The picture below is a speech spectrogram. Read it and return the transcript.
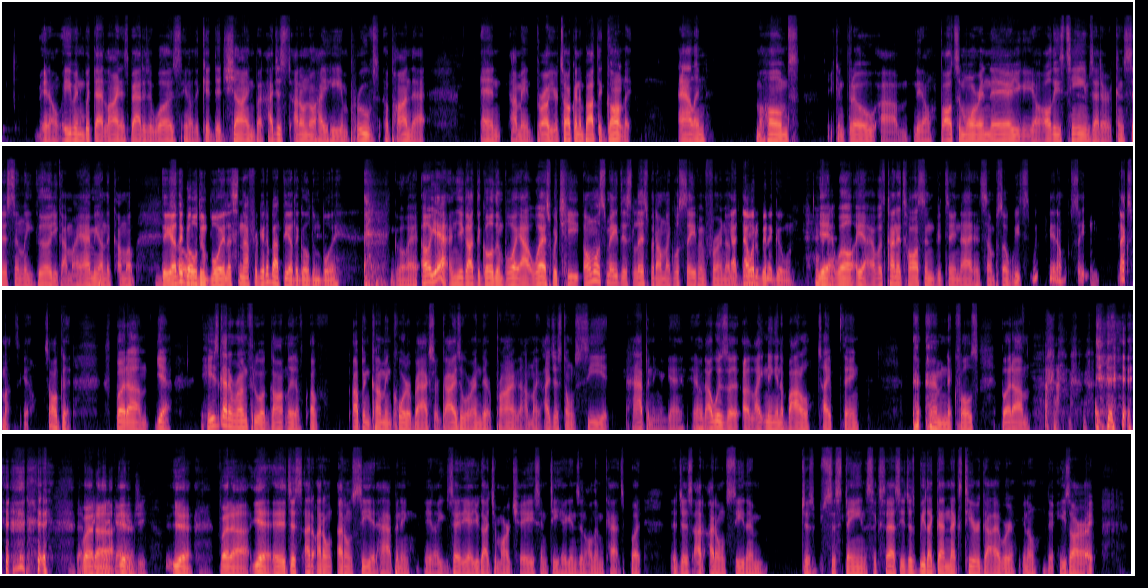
you know, even with that line as bad as it was, you know, the kid did shine, but I just I don't know how he improves upon that. And I mean, bro, you're talking about the gauntlet, Allen, Mahomes. You can throw, um, you know, Baltimore in there. You, you know, all these teams that are consistently good. You got Miami on the come up. The other So- golden boy. Let's not forget about the other golden boy. Go ahead. Oh yeah, and you got the Golden Boy out west, which he almost made this list, but I'm like, we'll save him for another. That, that would have been a good one. yeah, well, yeah, I was kind of tossing between that and some. So we, we you know, say next month. You know, it's all good. But um, yeah, he's got to run through a gauntlet of, of up and coming quarterbacks or guys who are in their prime. I'm like, I just don't see it happening again. You know, that was a, a lightning in a bottle type thing. Nick Foles, but um, But, uh, Nick yeah. yeah, but uh, yeah, it just I don't I don't I don't see it happening. You know, you say yeah, you got Ja'Marr Chase and Tee Higgins and all them cats, but it just I I don't see them just sustain success. He'd just be like that next tier guy where you know he's all right,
